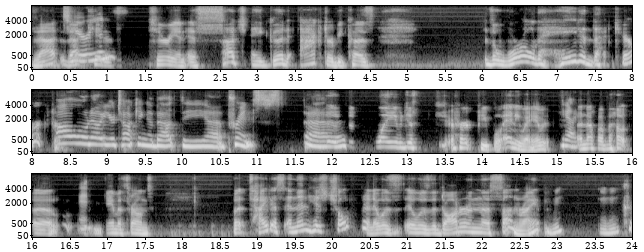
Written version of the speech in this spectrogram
that that kid is Tyrion is such a good actor because the world hated that character. Oh no, you're talking about the uh, prince. Uh, the, the way he just hurt people. Anyway, yeah, enough about uh, Eh. Game of Thrones. But Titus, and then his children. It was it was the daughter and the son, right? Cr-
